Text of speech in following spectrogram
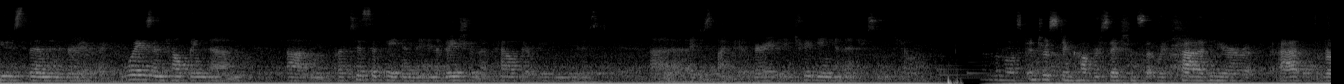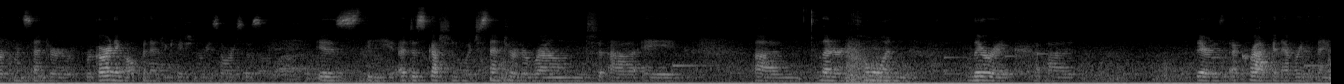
Use them in very effective ways and helping them um, participate in the innovation of how they're being used, uh, I just find it a very intriguing and interesting challenge. One of the most interesting conversations that we've had here at the Berkman Center regarding open education resources is the a discussion which centered around uh, a um, Leonard Cohen lyric. Uh, there's a crack in everything.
